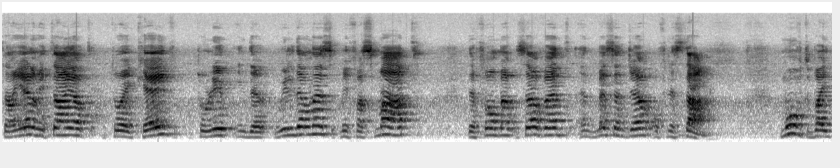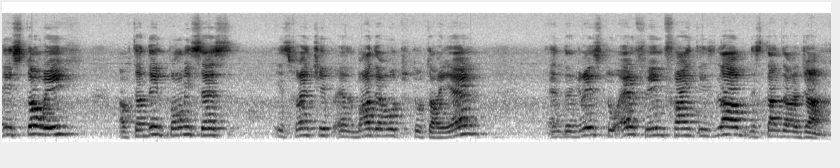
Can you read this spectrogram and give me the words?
Tariel retired to a cave to live in the wilderness with Asmat, the former servant and messenger of Nestan. Moved by this story, Avtandil promises his friendship and brotherhood to Tariel and agrees to help him find his love, Nestan Darajan.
